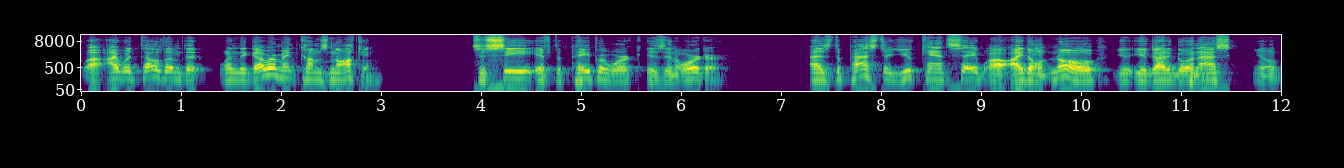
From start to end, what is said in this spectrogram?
Well, I would tell them that when the government comes knocking to see if the paperwork is in order, as the pastor, you can't say, "Well, I don't know." You you got to go and ask, you know,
